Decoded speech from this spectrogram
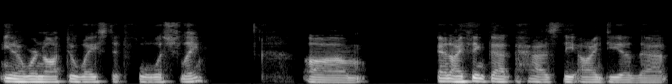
you know, we're not to waste it foolishly. Um, and I think that has the idea that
